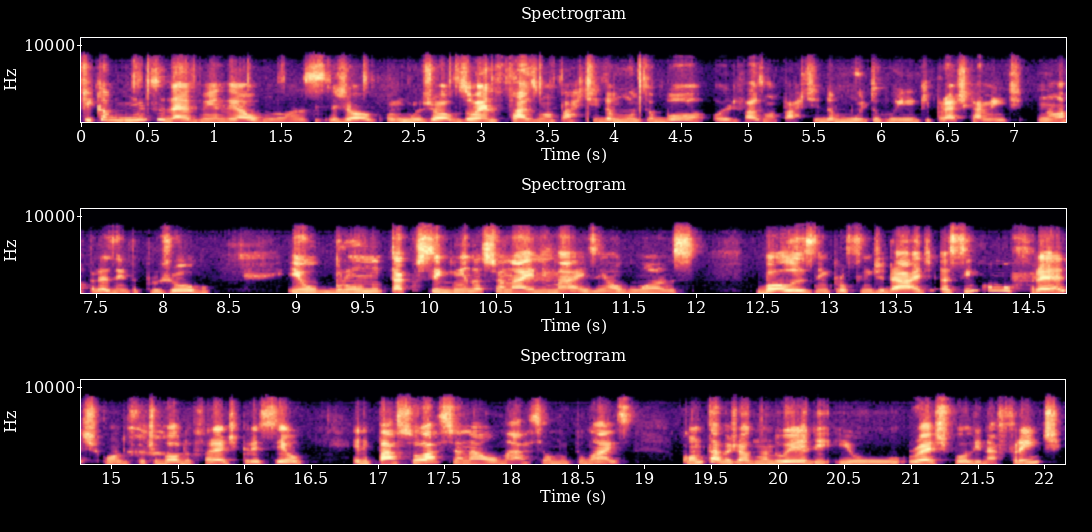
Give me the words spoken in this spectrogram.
fica muito devendo em alguns jogos, alguns jogos. Ou ele faz uma partida muito boa, ou ele faz uma partida muito ruim, que praticamente não apresenta para o jogo. E o Bruno está conseguindo acionar ele mais em algumas bolas em profundidade, assim como o Fred, quando o futebol do Fred cresceu, ele passou a acionar o Marcel muito mais. Quando estava jogando ele e o Rashford ali na frente,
